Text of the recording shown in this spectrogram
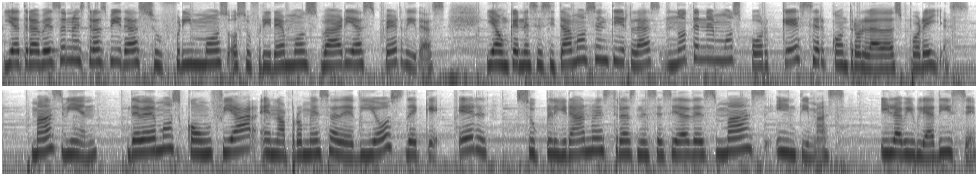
Y a través de nuestras vidas sufrimos o sufriremos varias pérdidas, y aunque necesitamos sentirlas, no tenemos por qué ser controladas por ellas. Más bien, debemos confiar en la promesa de Dios de que Él suplirá nuestras necesidades más íntimas. Y la Biblia dice,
